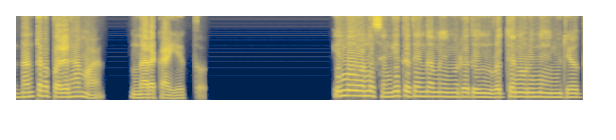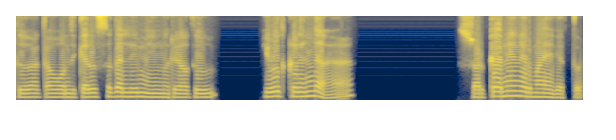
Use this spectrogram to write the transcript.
ನಂತರ ಪರಿಣಾಮ ನರಕ ಆಗಿತ್ತು ಇಲ್ಲಿ ಒಂದು ಸಂಗೀತದಿಂದ ಮೈ ಮುರಿಯೋದು ನೃತ್ಯ ನೋಡಿ ಮೈ ಮುರಿಯೋದು ಅಥವಾ ಒಂದು ಕೆಲಸದಲ್ಲಿ ಮೈ ಮುರಿಯೋದು ಇವುಗಳಿಂದ ಸ್ವರ್ಗನೇ ನಿರ್ಮಾಣ ಆಗಿತ್ತು.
